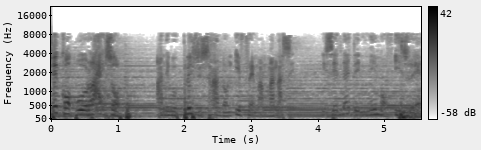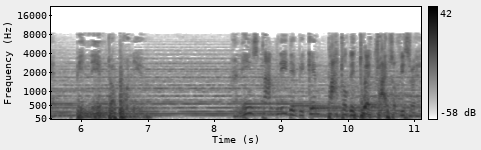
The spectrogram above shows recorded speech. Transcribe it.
Jacob will rise up and he will place his hand on Ephraim and Manasseh. He said, let the name of Israel be named upon you. And instantly they became part of the 12 tribes of Israel.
